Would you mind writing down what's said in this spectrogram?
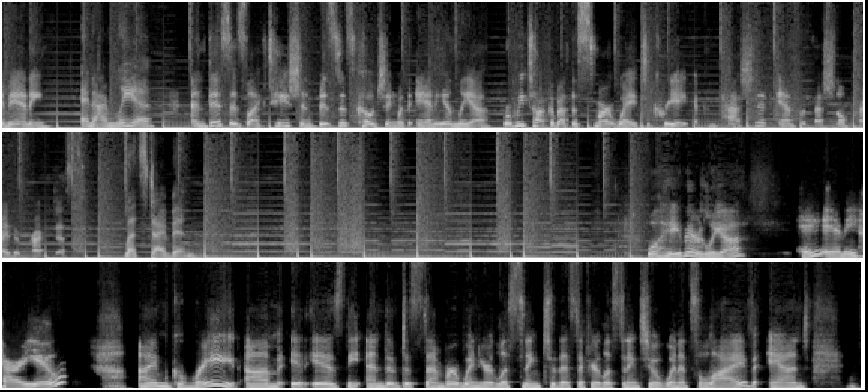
I'm Annie. And I'm Leah. And this is Lactation Business Coaching with Annie and Leah, where we talk about the smart way to create a compassionate and professional private practice. Let's dive in. Well, hey there, Leah. Hey, Annie. How are you? I'm great. Um, it is the end of December when you're listening to this, if you're listening to it when it's live, and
